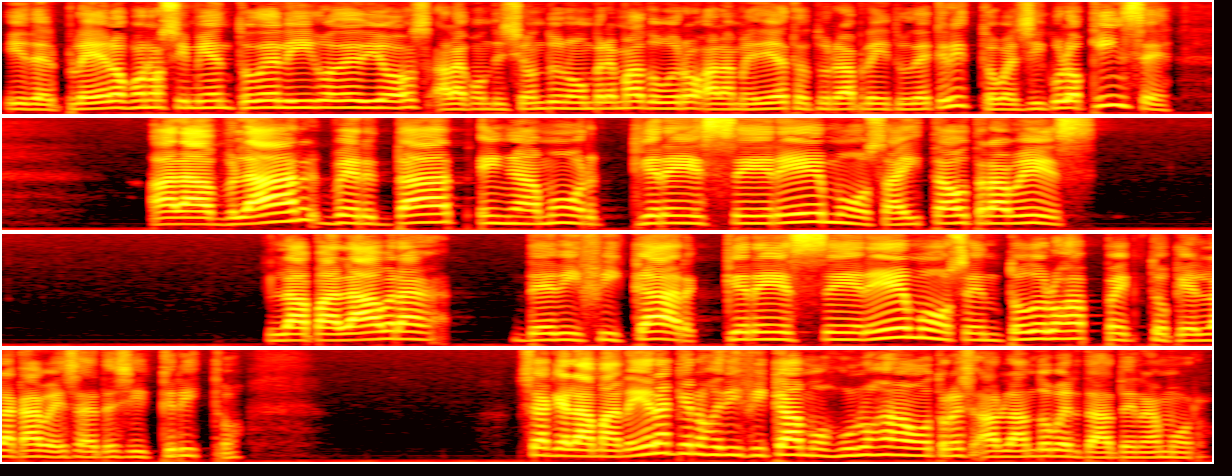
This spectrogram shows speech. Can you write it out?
y del pleno conocimiento del Hijo de Dios, a la condición de un hombre maduro, a la medida de estatura de la plenitud de Cristo. Versículo 15 al hablar verdad en amor, creceremos. Ahí está otra vez la palabra de edificar. Creceremos en todos los aspectos que es la cabeza, es decir, Cristo. O sea que la manera que nos edificamos unos a otros es hablando verdad en amor.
